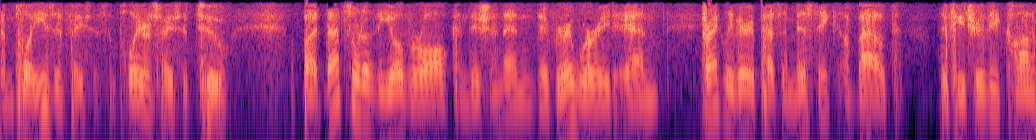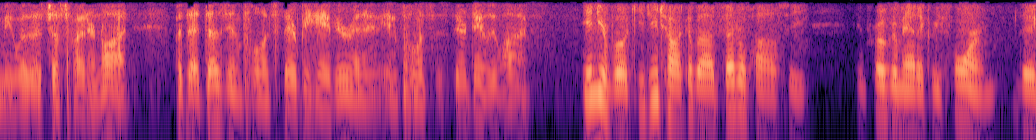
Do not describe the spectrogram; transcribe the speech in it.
employees that face this, employers face it too. But that's sort of the overall condition, and they're very worried and frankly very pessimistic about the future of the economy, whether it's justified or not. But that does influence their behavior and it influences their daily lives. In your book, you do talk about federal policy and programmatic reform that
